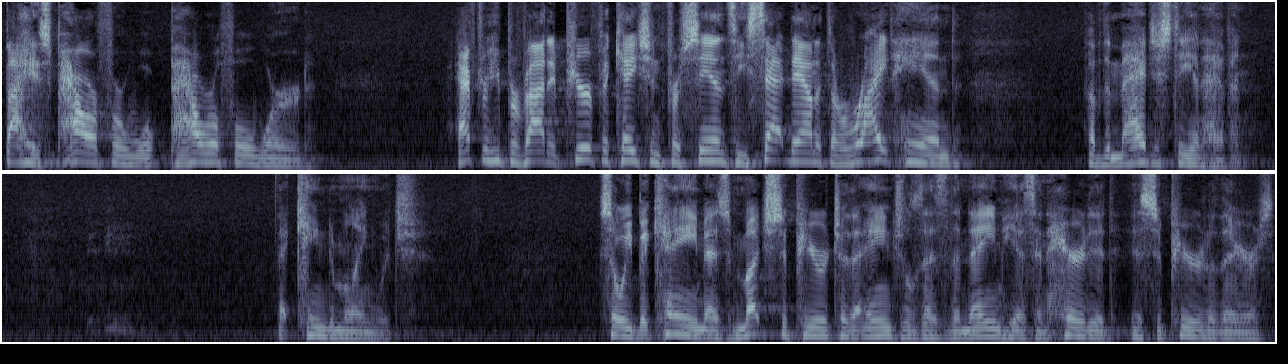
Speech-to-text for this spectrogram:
by his powerful, powerful word. After he provided purification for sins, he sat down at the right hand of the majesty in heaven. That kingdom language. So he became as much superior to the angels as the name he has inherited is superior to theirs.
